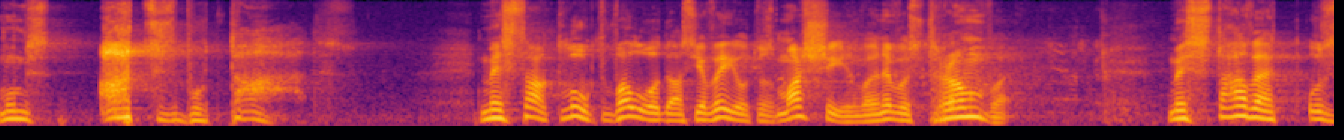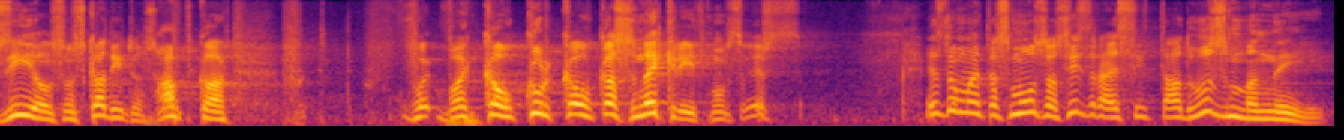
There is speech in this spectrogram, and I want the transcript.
Mums acis būtu tādas mēs sāktu lūgt valodās, ja ejot uz mašīnu vai nevis tramvaju. Mēs stāvētu uz ielas un skatītos apkārt, vai, vai kaut kur kaut kas nekrīt mums virsū. Es domāju, tas mūsos izraisīja tādu uzmanību.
